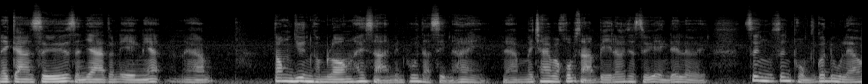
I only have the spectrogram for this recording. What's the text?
ในการซื้อสัญญาตนเองเนี้ยนะครับ ต้องยื่นคำร้องให้ศาลเป็นผู้ตัดสินให้นะครับ ไม่ใช่ว่าครบ 3 ปีแล้วจะซื้อเองได้เลย ซึ่งซึ่งผมก็ดูแล้ว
